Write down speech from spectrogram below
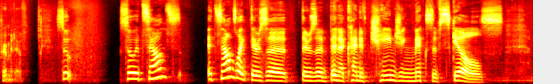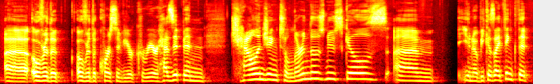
primitive. So, so it sounds it sounds like there's a there's a been a kind of changing mix of skills uh, over the over the course of your career. Has it been challenging to learn those new skills? Um, you know, because I think that,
